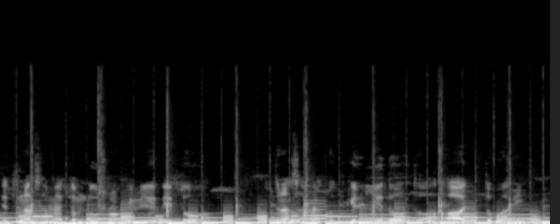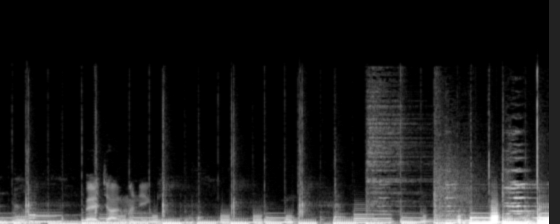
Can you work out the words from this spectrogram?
जितना समय तुम दूसरों के लिए देते हो, उतना समय खुद के लिए दो तो आज तुम्हारी पहचान बनेगी। Thank you.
